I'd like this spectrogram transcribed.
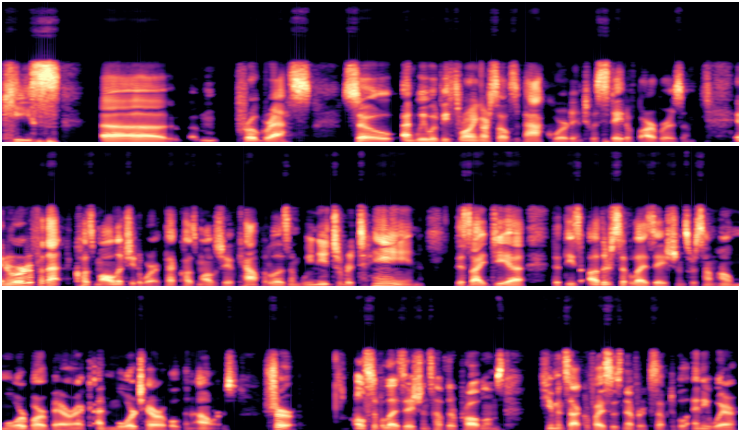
peace, uh, progress, so, and we would be throwing ourselves backward into a state of barbarism. In order for that cosmology to work, that cosmology of capitalism, we need to retain this idea that these other civilizations were somehow more barbaric and more terrible than ours. Sure, all civilizations have their problems. Human sacrifice is never acceptable anywhere.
